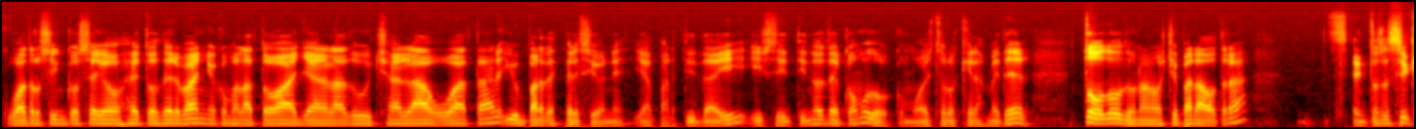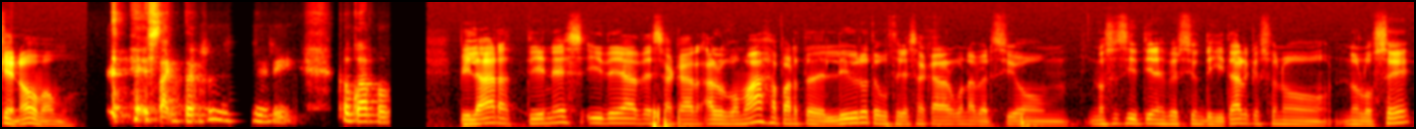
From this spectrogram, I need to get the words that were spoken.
cuatro, cinco, seis objetos del baño, como la toalla, la ducha, el agua, tal, y un par de expresiones. Y a partir de ahí ir sintiéndote cómodo, como esto los quieras meter todo de una noche para otra, entonces sí que no, vamos. Exacto, sí, sí, poco a poco. Pilar, ¿tienes idea de sacar algo más aparte del libro? ¿Te gustaría sacar alguna versión? No sé si tienes versión digital, que eso no, no lo sé.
